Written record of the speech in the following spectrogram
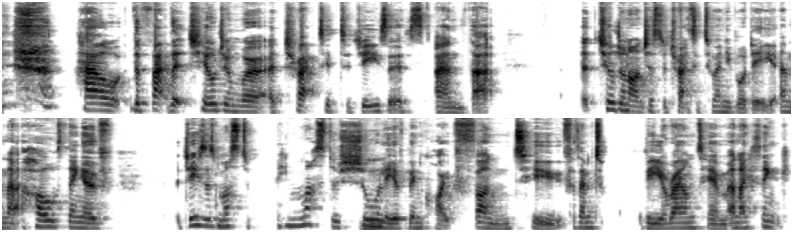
how the fact that children were attracted to Jesus and that uh, children aren't just attracted to anybody, and that whole thing of Jesus must have he must have surely have been quite fun to for them to be around him, and I think.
